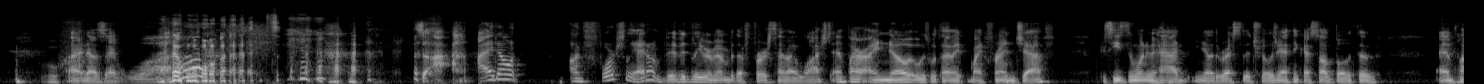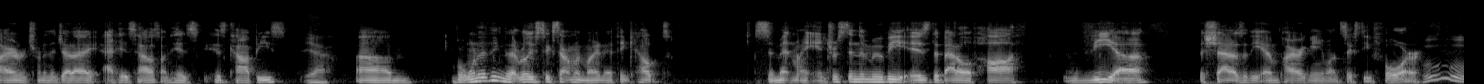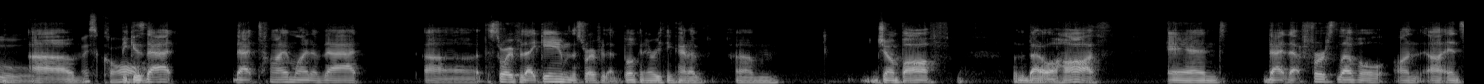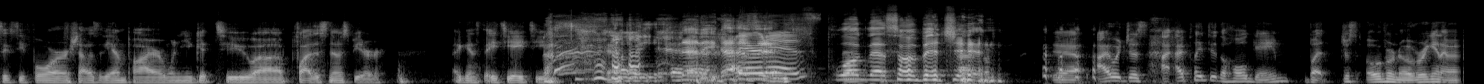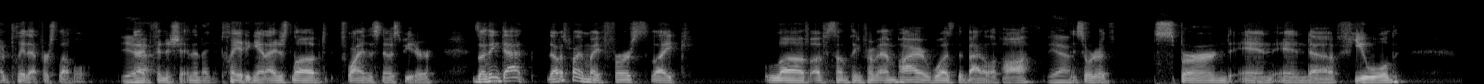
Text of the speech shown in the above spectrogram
Oof. And I was like, "What?" what? so I, I don't unfortunately i don't vividly remember the first time i watched empire i know it was with my, my friend jeff because he's the one who had you know the rest of the trilogy i think i saw both of empire and return of the jedi at his house on his his copies yeah. Um, but one of the things that really sticks out in my mind, I think, helped cement my interest in the movie is the Battle of Hoth via the Shadows of the Empire game on 64. Ooh, Um, nice call. because that that timeline of that uh, the story for that game the story for that book and everything kind of um, jump off from the battle of hoth and that that first level on uh, n64 shadows of the empire when you get to uh, fly the snowspeeder against the AT-AT. Oh, Daddy has There it is. Plug that son of a bitch in. Yeah, I would just I, I played through the whole game, but just over and over again, I would play that first level. and Yeah. I'd finish it, and then I'd play it again. I just loved flying the snowspeeder. So I think that that was probably my first like love of something from Empire was the Battle of Hoth. Yeah. It sort of spurned and and uh, fueled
